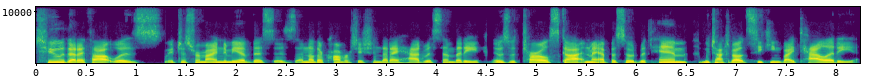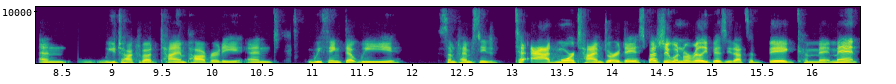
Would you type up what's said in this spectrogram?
too that I thought was it just reminded me of this is another conversation that I had with somebody. It was with Charles Scott in my episode with him. We talked about seeking vitality and we talked about time poverty and we think that we sometimes need to add more time to our day, especially when we're really busy. That's a big commitment,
